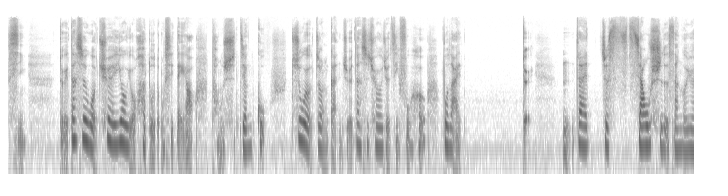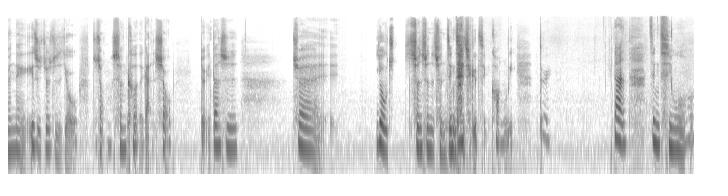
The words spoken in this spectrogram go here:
西，对。但是我却又有很多东西得要同时兼顾，就是我有这种感觉，但是却又觉得自己负荷不来。对，嗯，在这消失的三个月内，一直就是有这种深刻的感受，对，但是。却又深深的沉浸在这个情况里，对。但近期我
